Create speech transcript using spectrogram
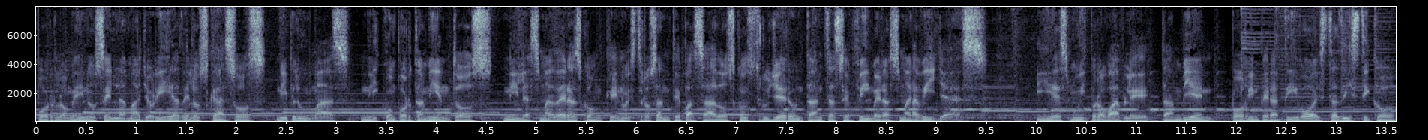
por lo menos en la mayoría de los casos, ni plumas, ni comportamientos, ni las maderas con que nuestros antepasados construyeron tantas efímeras maravillas. Y es muy probable, también, por imperativo estadístico,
